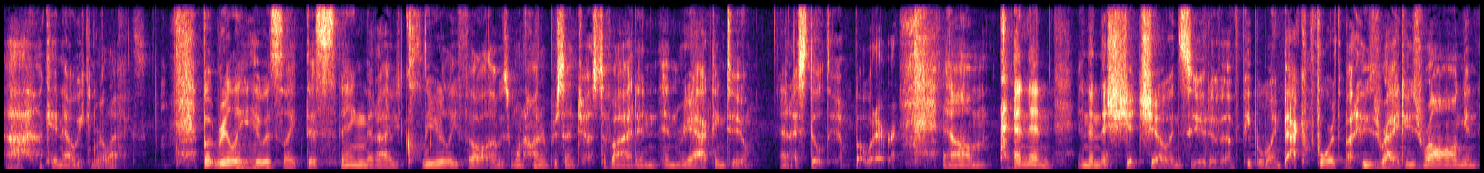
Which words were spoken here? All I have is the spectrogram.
Ah, okay, now we can relax. But really, it was like this thing that I clearly felt I was 100% justified in, in reacting to, and I still do, but whatever. Um, and then and then the shit show ensued of, of people going back and forth about who's right, who's wrong, and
